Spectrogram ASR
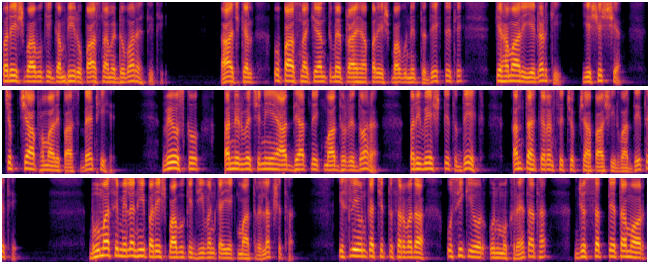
परेश बाबू की गंभीर उपासना में डुबा रहती थी। आजकल उपासना के अंत में प्रायः परेश बाबू नित्य देखते थे कि हमारी ये लड़की, ये शिष्य चुपचाप हमारे पास बैठी है। वे उसको अनिर्वचनीय आध्यात्मिक माधुर्य द्वारा परिवेष्टित देख, अंतकरण से चुपचाप आशीर्वाद देते थे। भूमा से मिलन ही परेश बाबू के जीवन का एकमात्र लक्ष्य था। इसलिए उनका चित्त सर्वदा उसी की ओर उन्मुख रहता था, जो सत्यतम और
